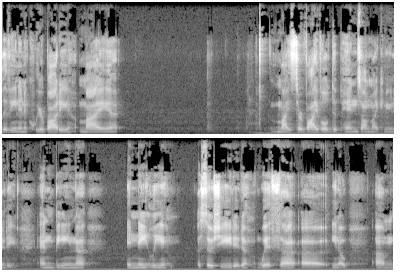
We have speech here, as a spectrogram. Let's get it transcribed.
living in a queer body, my my survival depends on my community and being uh, innately associated with, uh, uh, you know, um,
